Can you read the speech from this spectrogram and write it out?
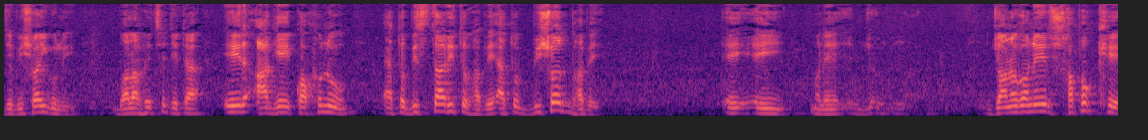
যে বিষয়গুলি বলা হয়েছে, যেটা এর আগে কখনো এত বিস্তারিতভাবে, এত বিশদভাবে এই এই মানে জনগণের সপক্ষে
